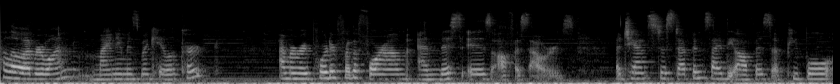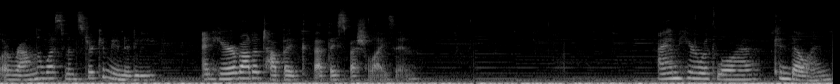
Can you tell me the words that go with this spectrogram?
Hello, everyone. My name is Michaela Kirk. I'm a reporter for the Forum, and this is Office Hours, a chance to step inside the office of people around the Westminster community and hear about a topic that they specialize in. I am here with Laura Kendellen,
